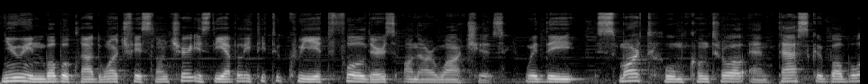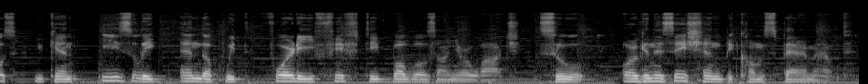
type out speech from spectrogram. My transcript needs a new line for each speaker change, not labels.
New in Bubble Cloud Watch Face Launcher is the ability to create folders on our watches. With the smart home control and tasker bubbles, you can easily end up with 40, 50 bubbles on your watch. So organization becomes paramount.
